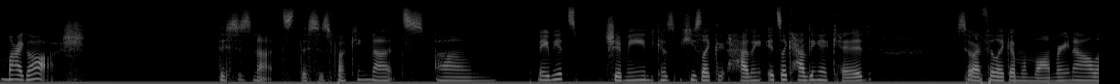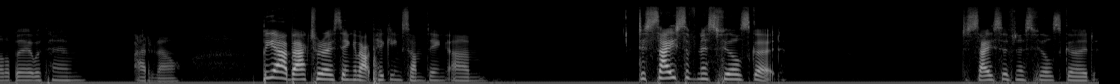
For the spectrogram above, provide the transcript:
my gosh, this is nuts. This is fucking nuts. Um, maybe it's Jimmy because he's like having, it's like having a kid so I feel like I'm a mom right now a little bit with him. I don't know. But yeah, back to what I was saying about picking something. Um, decisiveness feels good. Decisiveness feels good.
